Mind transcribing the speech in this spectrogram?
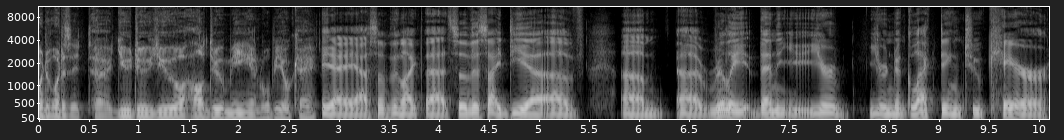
what what is it? Uh, you do you, I'll do me, and we'll be okay. Yeah, yeah, something like that. So this idea of um, uh, really, then you're you're neglecting to care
